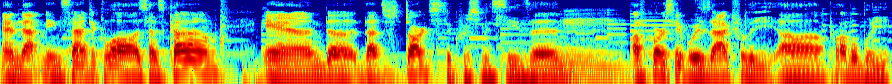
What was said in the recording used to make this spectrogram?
And that means Santa Claus has come, and uh, that starts the Christmas season. Of course, it was actually uh, probably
